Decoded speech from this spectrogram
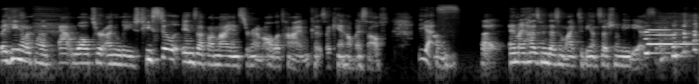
but he has one of at Walter Unleashed. He still ends up on my Instagram all the time because I can't help myself. Yes. Um, but and my husband doesn't like to be on social media. So.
